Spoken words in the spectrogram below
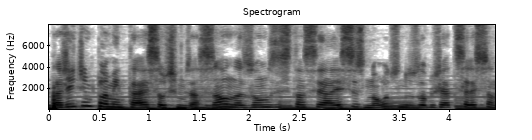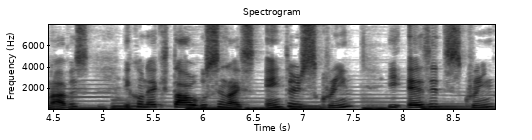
Para a gente implementar essa otimização, nós vamos instanciar esses nodes nos objetos selecionáveis e conectar os sinais Enter Screen e Exit Screen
